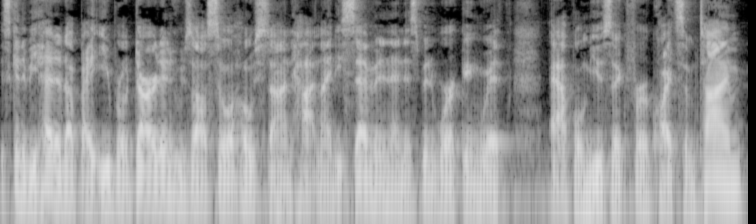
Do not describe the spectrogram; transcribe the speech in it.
it's going to be headed up by Ebro Darden, who's also a host on Hot 97 and has been working with Apple Music for quite some time.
